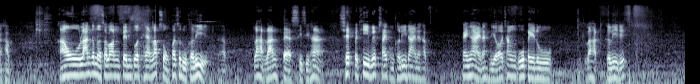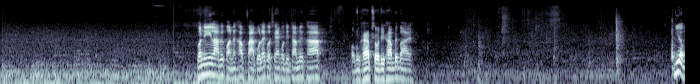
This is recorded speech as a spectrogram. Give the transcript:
นะครับ เอาร้านกำเนิดซาลอนเป็นตัวแทนรับส่งพัสดุเคอรี่นะครับรหัสร้าน 8445 เช็คไปที่เว็บไซต์ของเคอรี่ได้นะครับ ง่ายๆนะ เดี๋ยวช่างอู้ไปดู รหัสเคอรี่ดิวันนี้ลาไปก่อนนะครับ ฝากกดไลค์กดแชร์กดติดตามด้วยครับ ขอบคุณครับ สวัสดีครับ บ๊ายบายเยี่ยม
